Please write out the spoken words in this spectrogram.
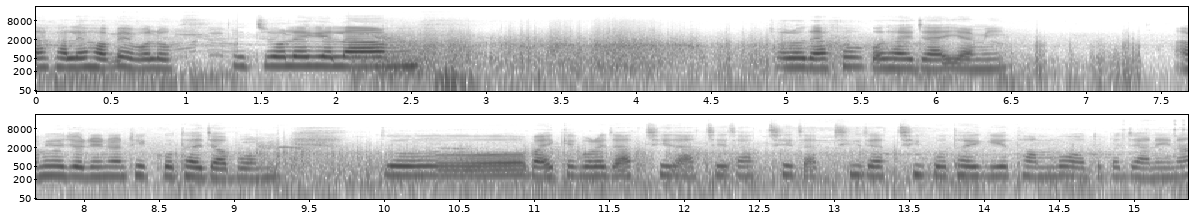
দেখালে হবে, বলো। তো চলে গেলাম। চলো দেখো কোথায় যাই আমি। আমিও জানি না ঠিক কোথায় যাব আমি। তো বাইকে করে যাচ্ছি যাচ্ছি যাচ্ছি যাচ্ছি যাচ্ছি, কোথায় গিয়ে থামবো অতটা জানি না।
